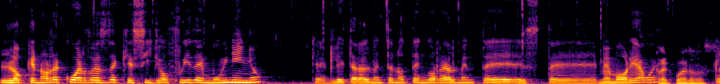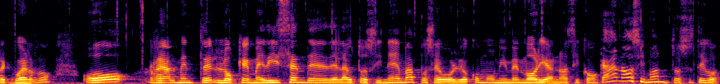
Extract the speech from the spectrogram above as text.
Lo que no recuerdo es de que si yo fui de muy niño, que literalmente no tengo realmente este memoria, güey. Recuerdos. Recuerdo. O realmente lo que me dicen de, del autocinema, pues se volvió como mi memoria, ¿no? Así como que, ah, no, Simón. Entonces digo,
